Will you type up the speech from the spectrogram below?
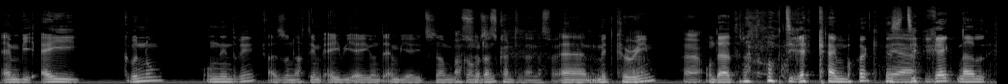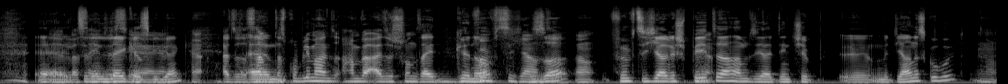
NBA-Gründung um den Dreh, also nachdem ABA und NBA Ach zusammengekommen so, das sind, könnte sein, das weiß äh, ich mit Kareem. Ja. Und er hatte dann auch direkt keinen Bock, ist Ja. direkt nach, äh, Los zu den Lakers ja, ja, gegangen. Ja. Also das, Ähm, das Problem haben wir also schon seit Genau. 50 Jahren. So. Ja. 50 Jahre später haben sie halt den Chip äh, mit Janis geholt. Ja.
